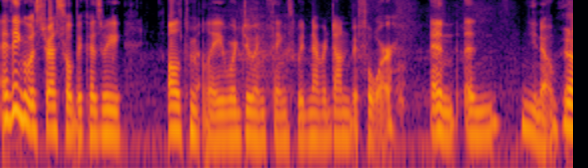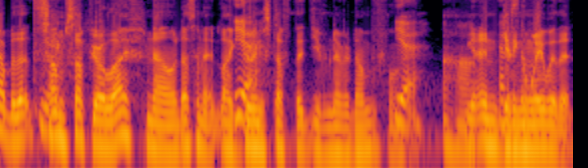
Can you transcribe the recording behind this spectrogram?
I think it was stressful because we ultimately were doing things we'd never done before, and and you know, Yeah, but that Yeah. sums up your life now, doesn't it? Like Yeah. doing stuff that you've never done before. yeah, uh-huh. Yeah, and getting away with it.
